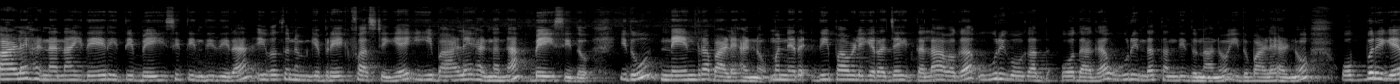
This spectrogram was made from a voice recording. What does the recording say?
ಬಾಳೆಹಣ್ಣನ್ನು ಇದೇ ರೀತಿ ಬೇಯಿಸಿ ತಿಂದಿದ್ದೀರಾ? ಇವತ್ತು ನಮಗೆ ಬ್ರೇಕ್ಫಾಸ್ಟಿಗೆ ಈ ಬಾಳೆಹಣ್ಣನ್ನು ಬೇಯಿಸಿದ್ದು. ಇದು ನೇಂದ್ರ ಬಾಳೆಹಣ್ಣು. ಮೊನ್ನೆ ದೀಪಾವಳಿಗೆ ರಜೆ ಇತ್ತಲ್ಲ ಆವಾಗ ಊರಿಗೆ ಹೋಗೋದ್, ಹೋದಾಗ ಊರಿಂದ ತಂದಿದ್ದು ನಾನು ಇದು ಬಾಳೆಹಣ್ಣು. ಒಬ್ಬರಿಗೆ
